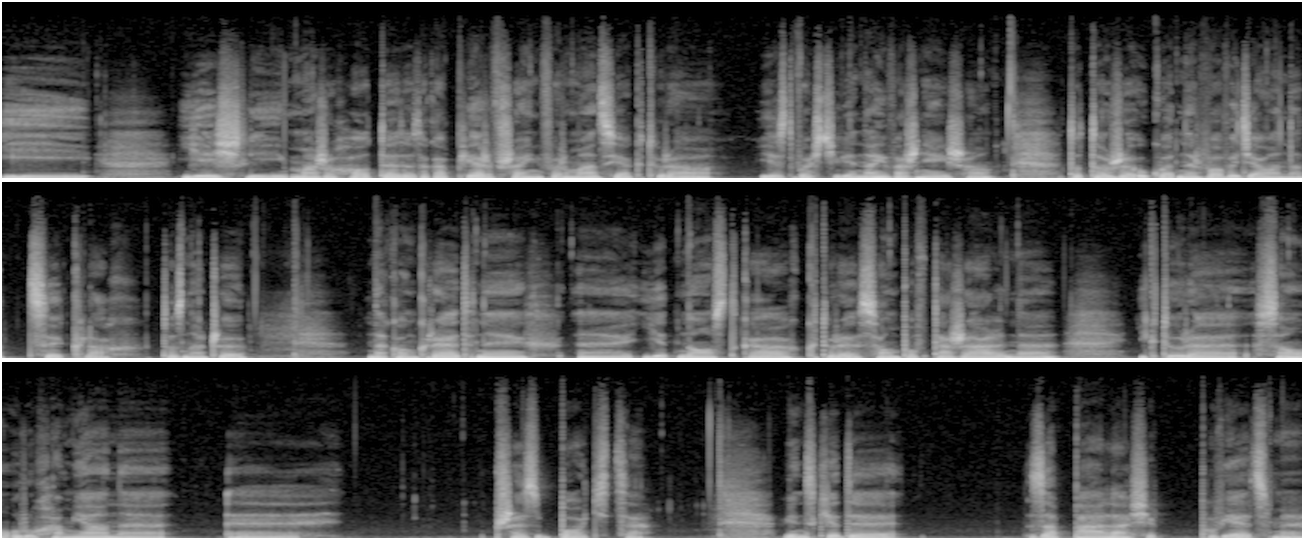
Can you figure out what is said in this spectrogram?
i jeśli masz ochotę, to taka pierwsza informacja, która jest właściwie najważniejsza, to to, że układ nerwowy działa na cyklach to znaczy na konkretnych e, jednostkach, które są powtarzalne i które są uruchamiane e, przez bodźce. Więc kiedy zapala się, powiedzmy,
